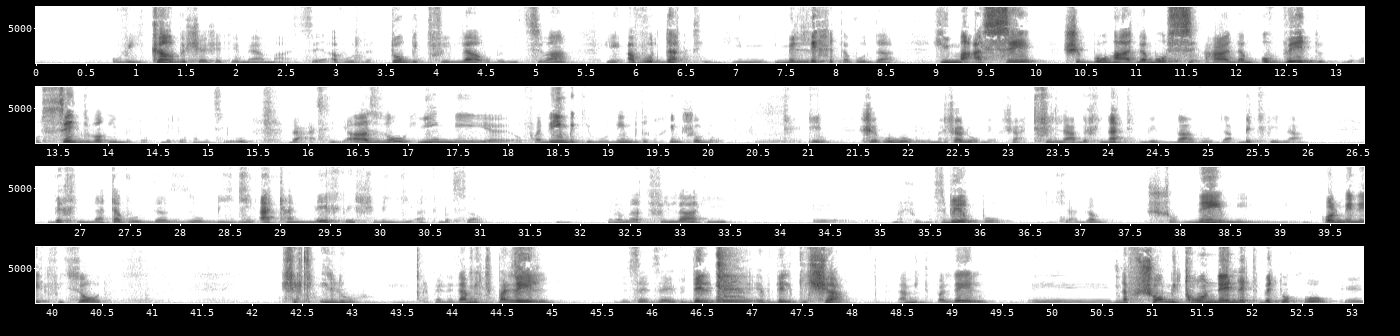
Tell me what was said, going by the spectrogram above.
ובעיקר בששת ימי המעשה, עבודתו בתפילה או במצווה היא עבודת, היא מלאכת עבודה, היא מעשה שבו האדם, עושה, האדם עובד, עושה דברים בתוך, בתוך המציאות, והעשייה הזו היא מאופנים, בכיוונים, בדרכים שונות. כן? שהוא למשל אומר שהתפילה, בחינת בעבודה, בתפילה, בחינת עבודה זו ביגיעת הנפש ויגיעת בשר. אני אומר, התפילה היא, אה, מה שהוא מסביר פה, שאגב שונה מכל מיני תפיסות, שכאילו הבן אדם מתפלל, וזה הבדל, הבדל גישה, אדם מתפלל, אה, נפשו מתרוננת בתוכו, כן? אה,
